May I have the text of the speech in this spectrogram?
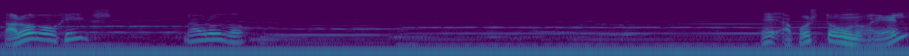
Hasta luego, Higgs. Un abrazo. Eh, ¿ha puesto uno él?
